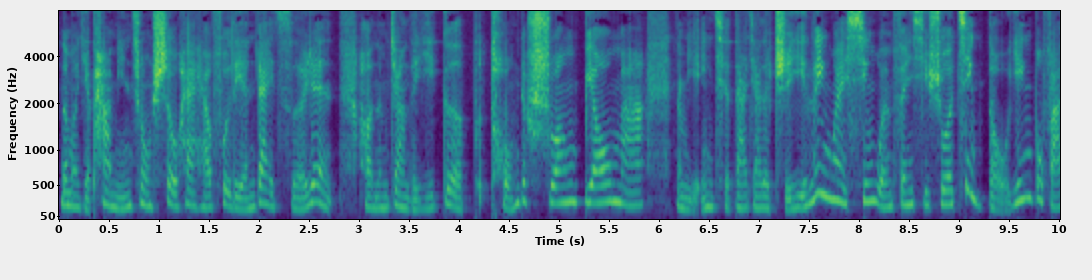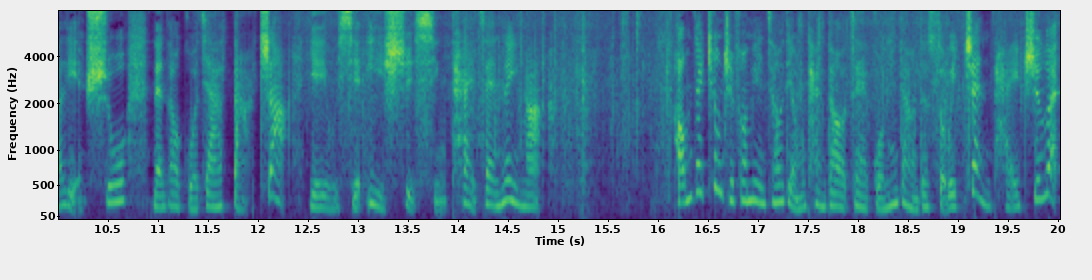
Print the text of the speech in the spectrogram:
那么也怕民众受害还要负连带责任。好，那么这样的一个不同的双标嘛。啊，那么也引起了大家的质疑。另外，新闻分析说，进抖音不乏脸书，难道国家打诈也有一些意识形态在内吗？好，我们在政治方面焦点，我们看到在国民党的所谓站台之乱，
